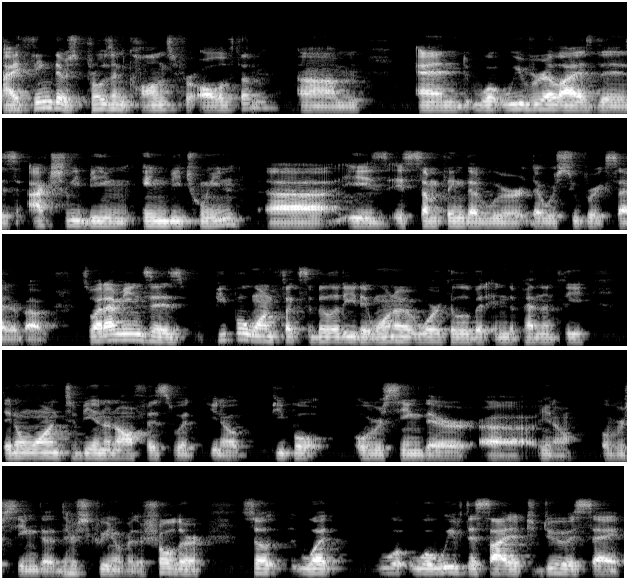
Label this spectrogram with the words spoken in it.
I think there's pros and cons for all of them. Um, and what we've realized is actually being in between uh, is is something that we're that we're super excited about. So what that means is people want flexibility. They want to work a little bit independently. They don't want to be in an office with you know people overseeing their uh, you know overseeing the, their screen over their shoulder. So what what we've decided to do is say,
